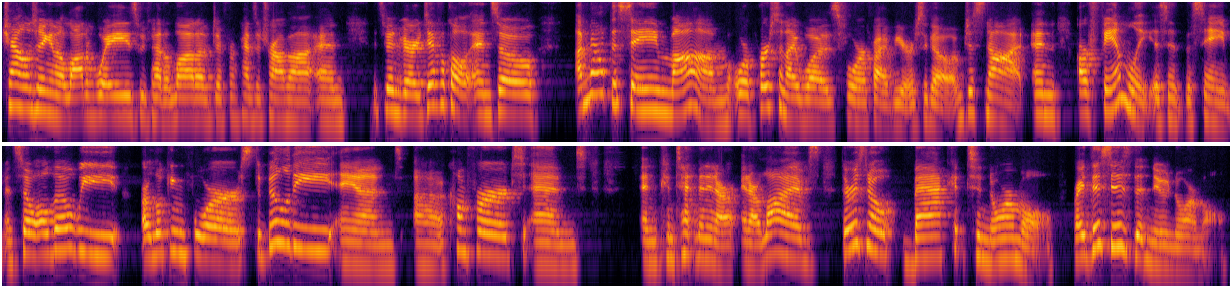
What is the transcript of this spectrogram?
challenging in a lot of ways. We've had a lot of different kinds of trauma and it's been very difficult. And so I'm not the same mom or person I was four or five years ago. I'm just not. And our family isn't the same. And so, although we are looking for stability and uh, comfort and and contentment in our in our lives there is no back to normal right? This is the new normal.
